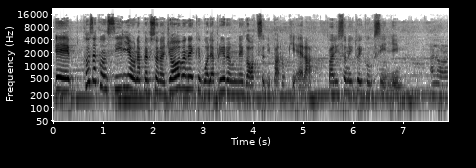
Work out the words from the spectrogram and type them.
E cosa consiglia una persona giovane che vuole aprire un negozio di parrucchiera? Quali sono i tuoi consigli? Allora,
